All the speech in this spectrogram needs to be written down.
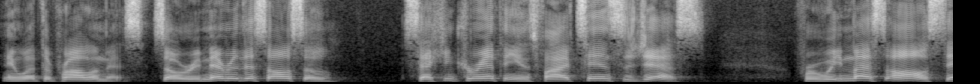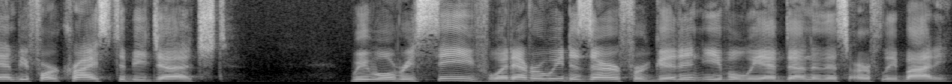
and what the problem is. So remember this also. 2 Corinthians 5:10 suggests, "For we must all stand before Christ to be judged. We will receive whatever we deserve for good and evil we have done in this earthly body."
